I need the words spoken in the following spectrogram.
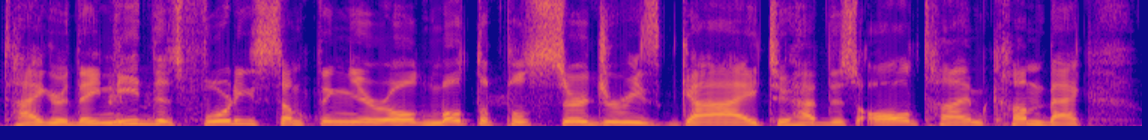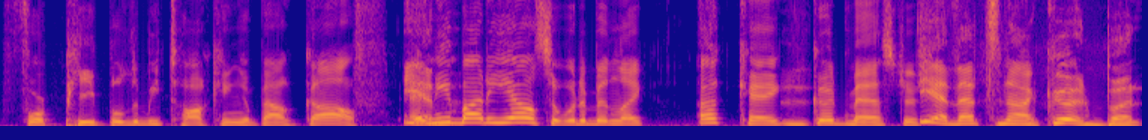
Tiger. They need this 40 something year old, multiple surgeries guy to have this all time comeback for people to be talking about golf. Yeah, Anybody else, it would have been like, okay, good Masters. Yeah, that's not good, but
